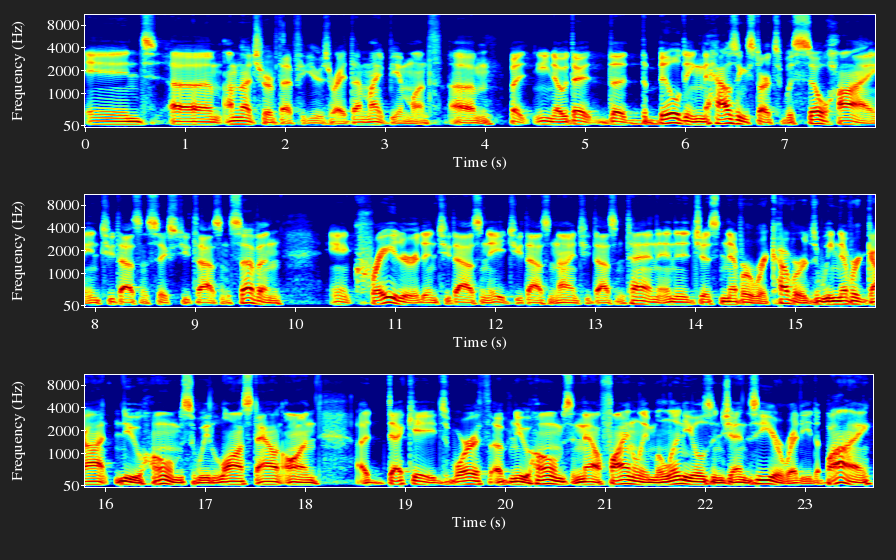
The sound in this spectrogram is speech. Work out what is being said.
And um, I'm not sure if that figure is right. That might be a month. Um, but you know, the the the building, the housing starts was so high in 2006, 2007, and cratered in 2008, 2009, 2010, and it just never recovered. We never got new homes. We lost out on a decade's worth of new homes, and now finally, millennials and Gen Z are ready to buy.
